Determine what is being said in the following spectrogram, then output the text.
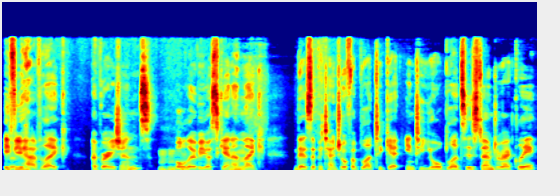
If you have like abrasions all over your skin and like there's a potential for blood to get into your blood system directly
